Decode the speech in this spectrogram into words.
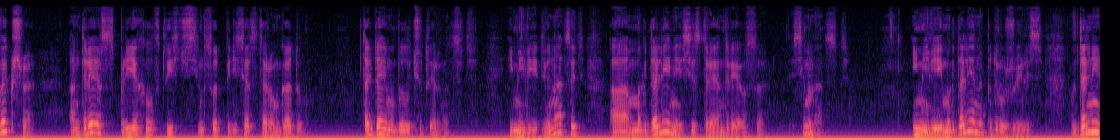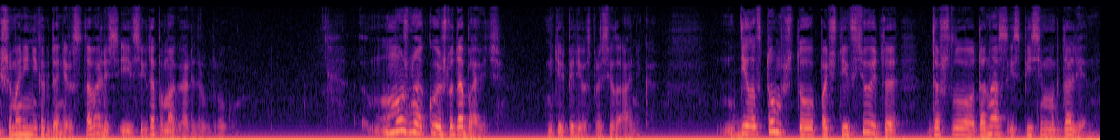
Векше Андреас приехал в 1752 году. Тогда ему было 14, Эмилии 12, а Магдалене, сестре Андреуса, 17. Эмилия и Магдалена подружились. В дальнейшем они никогда не расставались и всегда помогали друг другу. «Можно кое-что добавить?» – нетерпеливо спросила Аника. «Дело в том, что почти все это дошло до нас из писем Магдалены.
